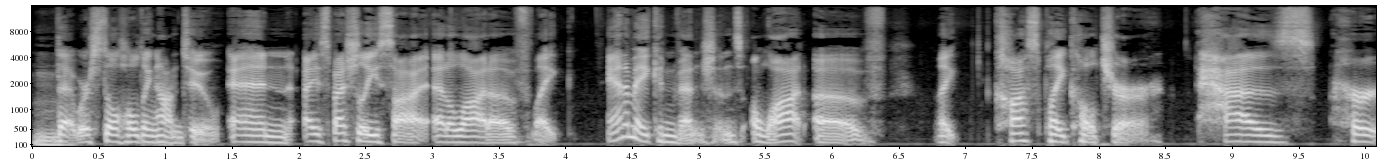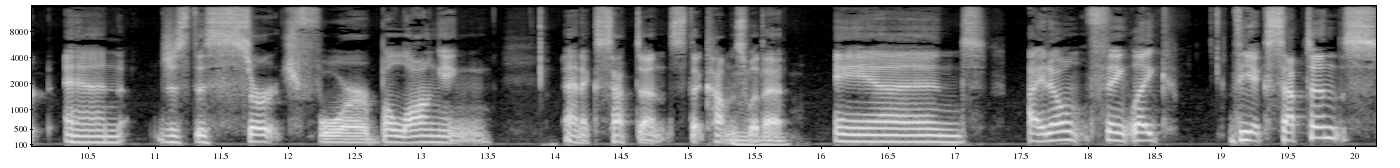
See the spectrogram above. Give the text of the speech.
mm. that we're still holding on to and i especially saw it at a lot of like anime conventions a lot of like cosplay culture has hurt and just this search for belonging and acceptance that comes mm-hmm. with it. Mm-hmm. And I don't think like the acceptance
